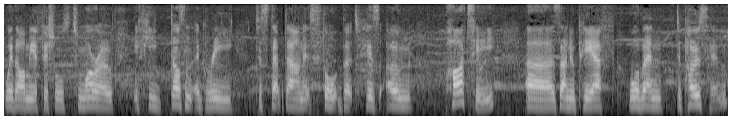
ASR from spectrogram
with army officials tomorrow. If he doesn't agree to step down, it's thought that his own party, uh, ZANU PF, will then depose him.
